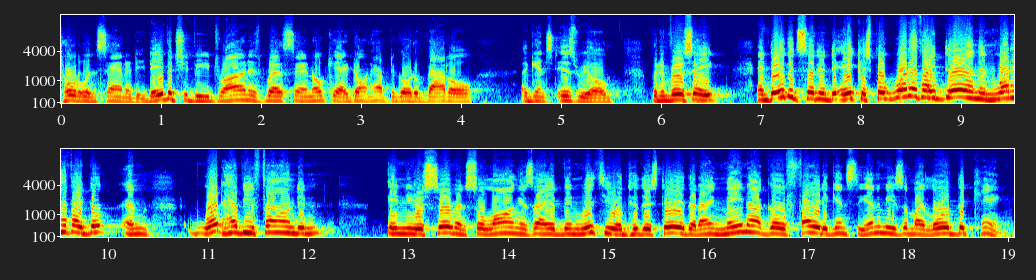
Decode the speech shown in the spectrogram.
total insanity. David should be drawing his breath saying, okay, I don't have to go to battle against Israel. But in verse 8, and David said unto Achish, But what have I done, and what have I done, and what have you found in, in your servant so long as I have been with you unto this day, that I may not go fight against the enemies of my lord the king?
